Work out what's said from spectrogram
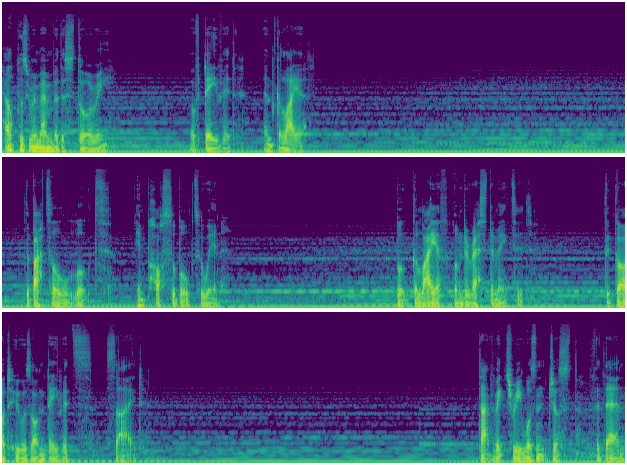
Help us remember the story of David and Goliath. The battle looked impossible to win. But Goliath underestimated the God who was on David's side. That victory wasn't just for then,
